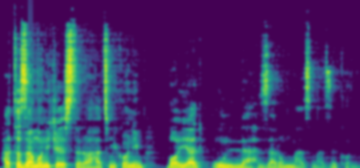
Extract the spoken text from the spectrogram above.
حتی زمانی که استراحت می‌کنیم باید اون لحظه رو مزمزه کنیم.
